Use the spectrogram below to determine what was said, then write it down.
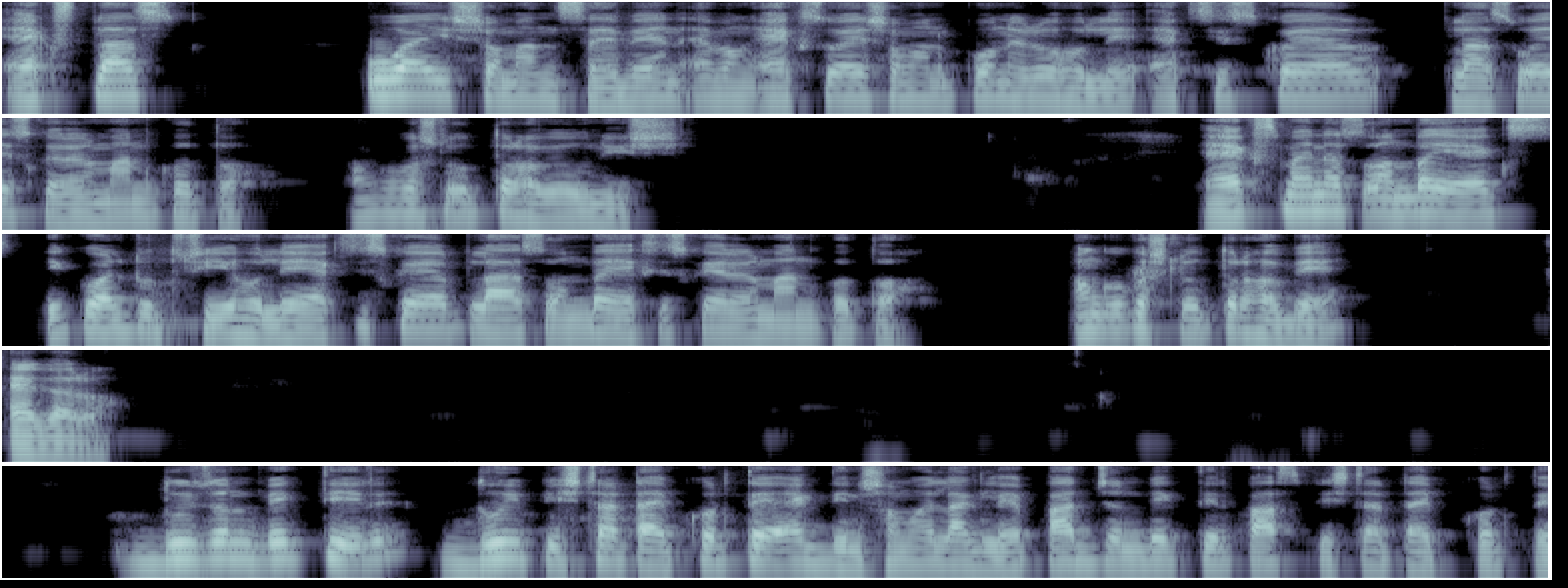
এক্স প্লাস ওয়াই সমান সেভেন এবং এক্স ওয়াই সমান পনেরো হলে এক্স স্কোয়ার প্লাস ওয়াই স্কোয়ারের মান কত? অঙ্ক উত্তর হবে উনিশ। X minus one by X equal to three হলে X square plus one by X স্কোয়ারের মান কত? অঙ্ক কষলে উত্তর হবে এগারো। দুইজন ব্যক্তির দুই পৃষ্ঠা টাইপ করতে একদিন সময় লাগলে পাঁচজন ব্যক্তির পাঁচ পৃষ্ঠা টাইপ করতে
